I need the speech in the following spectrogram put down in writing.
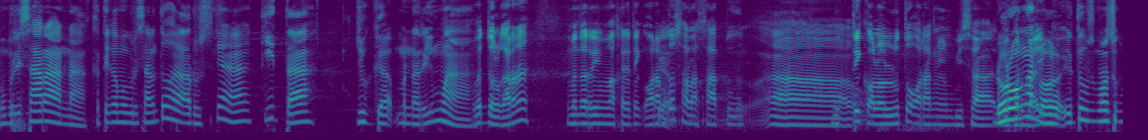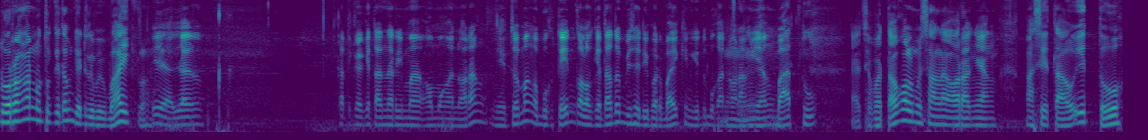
memberi saran. Nah, ketika memberi saran tuh harusnya kita juga menerima. Betul karena menerima kritik orang Iya. tuh salah satu Uh, bukti kalau lu tuh orang yang bisa dorongan loh, itu masuk dorongan untuk kita menjadi lebih baik loh. Iya dan ketika kita nerima omongan orang, ya itu emang ngebuktiin kalau kita tuh bisa diperbaikin gitu, bukan Hmm. orang yang batu. Ya, siapa tahu kalau misalnya orang yang ngasih tahu itu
